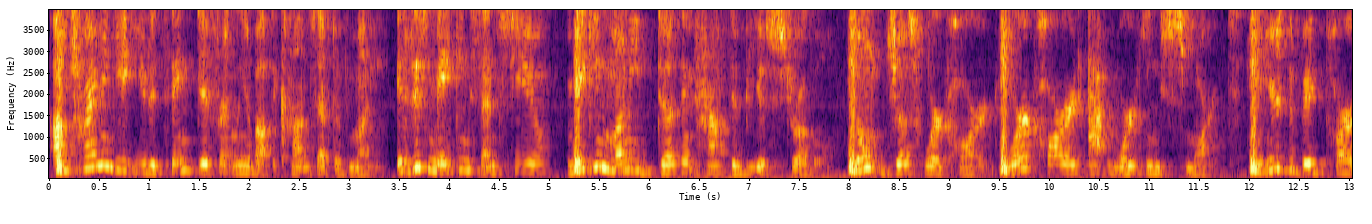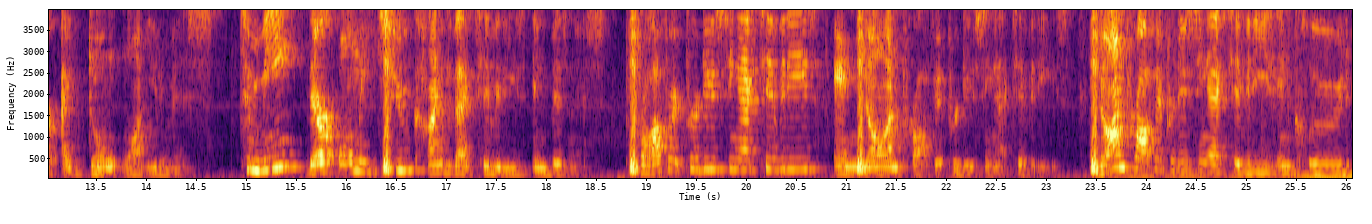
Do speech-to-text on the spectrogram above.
I'm trying to get you to think differently about the concept of money. Is this making sense to you? Making money doesn't have to be a struggle. Don't just work hard. Work hard at working smart. And here's the big part I don't want you to miss. To me, there are only two kinds of activities in business profit producing activities and non-profit producing activities. Non-profit producing activities include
